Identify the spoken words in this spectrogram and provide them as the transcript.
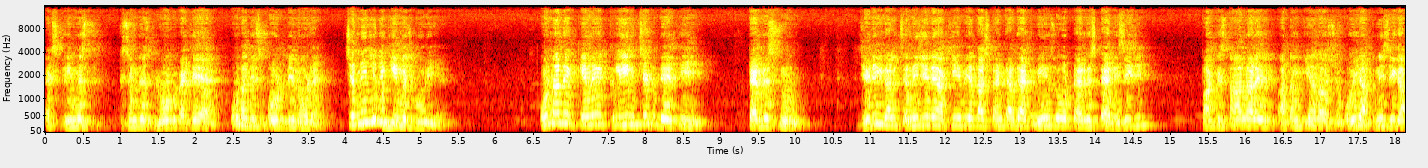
ਐਕਸਟ੍ਰੀਮਿਸਟ ਕਿਸਮ ਦੇ ਲੋਕ ਬੈਠੇ ਆ, ਉਹਨਾਂ ਦੀ ਸਪੋਰਟ ਦੀ ਲੋੜ ਹੈ। ਚੰਨੀ ਜੀ ਦੀ ਕੀ ਮਜਬੂਰੀ ਹੈ? ਉਹਨਾਂ ਨੇ ਕਿਵੇਂ ਕਲੀਨ ਚਿੱਟ ਦੇਤੀ ਟੈਰਰਿਸਟ ਨੂੰ? ਜਿਹੜੀ ਗੱਲ ਚੰਨੀ ਜੀ ਨੇ ਆਖੀ ਵੀ ਇਹ ਤਾਂ ਸਟੰਟ ਹੈ ਦੈਟ ਮੀਨਸ ਉਹ ਟੈਰਰਿਸਟ ਹੈ ਨਹੀਂ ਸੀ ਜੀ। ਪਾਕਿਸਤਾਨ ਵਾਲੇ ਆਤੰਕੀਆਂ ਦਾ ਉਸ 'ਚ ਕੋਈ ਹੱਥ ਨਹੀਂ ਸੀਗਾ।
